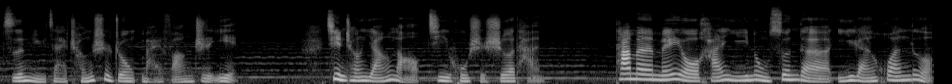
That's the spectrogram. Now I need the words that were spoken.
子女在城市中买房置业，进城养老几乎是奢谈。他们没有含饴弄孙的怡然欢乐，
